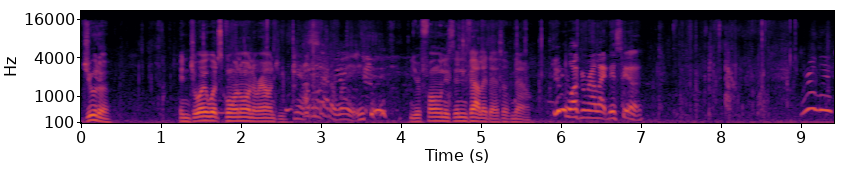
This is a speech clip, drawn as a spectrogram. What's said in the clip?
Judah, enjoy what's going on around you. Yeah, get that away. Your phone is invalid as of now. you been walking around like this here. Really?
